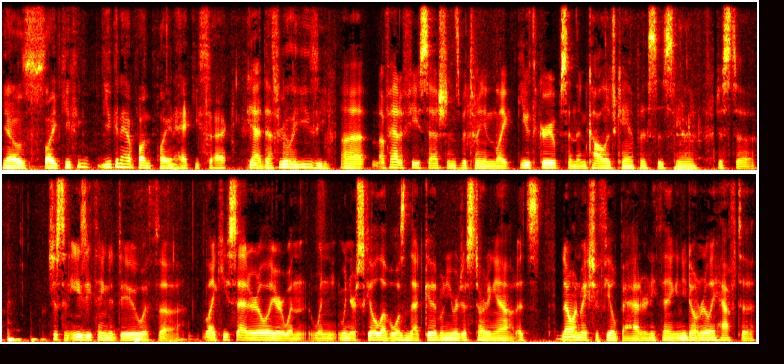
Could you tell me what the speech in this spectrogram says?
you know it's like you can you can have fun playing hacky sack. Yeah, it's really easy. Uh, I've had a few sessions between like youth groups and then college campuses. You know, just uh, just an easy thing to do with uh, like you said earlier, when when when your skill level wasn't that good when you were just starting out, it's no one makes you feel bad or anything, and you don't really have to.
